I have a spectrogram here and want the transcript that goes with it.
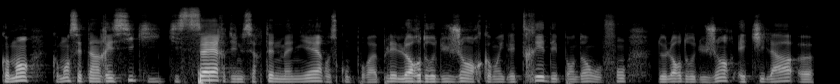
comment comment c'est un récit qui, qui sert d'une certaine manière ce qu'on pourrait appeler l'ordre du genre, comment il est très dépendant au fond de l'ordre du genre et qu'il a euh,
